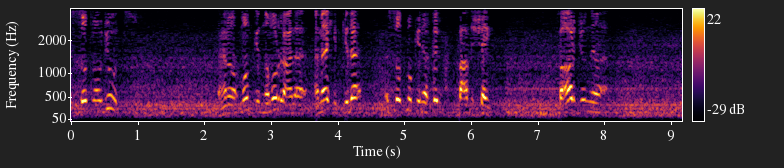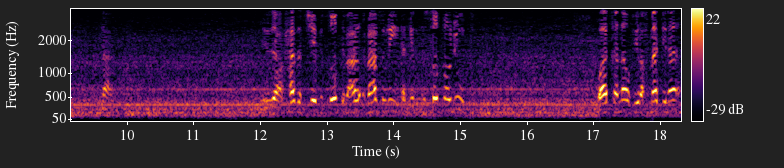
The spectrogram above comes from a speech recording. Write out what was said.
الصوت موجود. يعني ممكن نمر على أماكن كده الصوت ممكن يقل بعض الشيء. فأرجو أن نعم. إذا حدث شيء في الصوت ابعثوا لي لكن الصوت موجود. وأدخلناه في رحمتنا.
